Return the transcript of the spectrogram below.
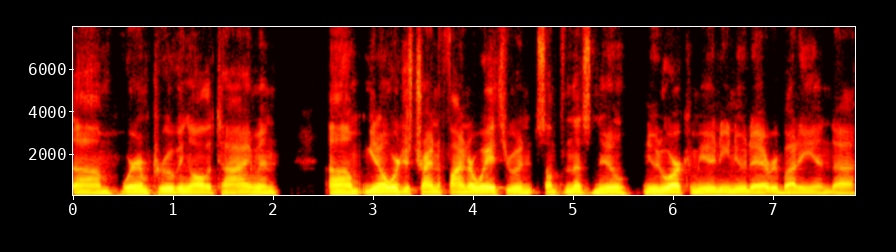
um, we're improving all the time, and um, you know, we're just trying to find our way through and something that's new, new to our community, new to everybody. And uh,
